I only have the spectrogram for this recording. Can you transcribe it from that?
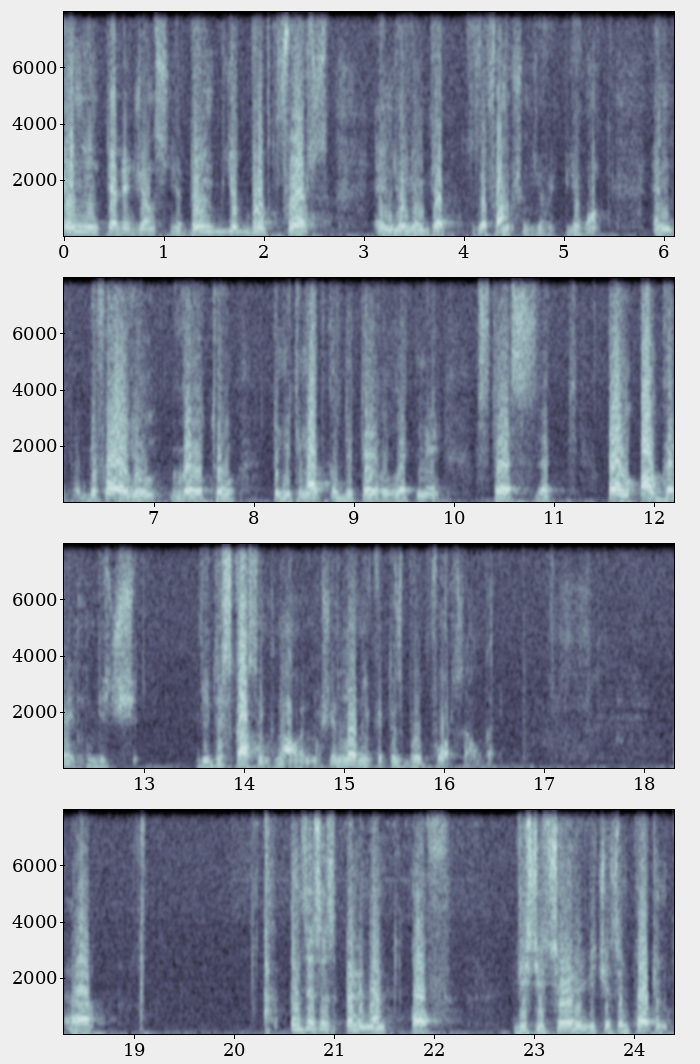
any intelligence. You're doing brute force and you will get the function you, you want. And before I will go to, mathematical detail, let me stress that all algorithm which we're discussing now in machine learning, it is brute force algorithm. Uh, and this is element of VC theory, which is important.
